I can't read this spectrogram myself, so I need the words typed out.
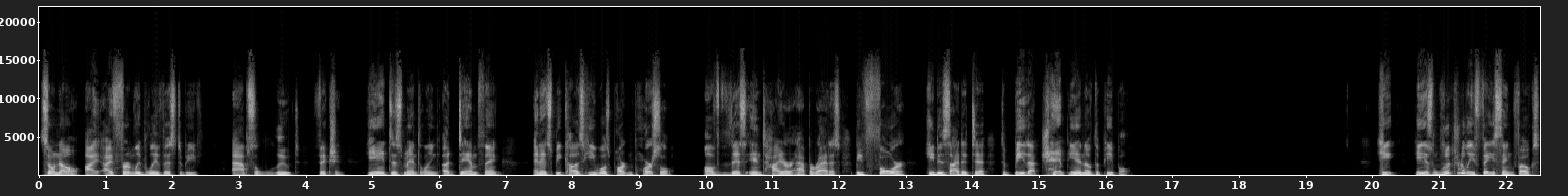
So no, I, I firmly believe this to be absolute fiction. He ain't dismantling a damn thing. And it's because he was part and parcel of this entire apparatus before he decided to, to be the champion of the people. He he is literally facing, folks,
